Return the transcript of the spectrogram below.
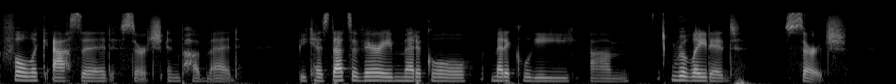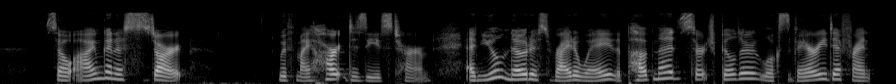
folic acid search in PubMed because that's a very medical, medically um, related search. So I'm going to start with my heart disease term. And you'll notice right away the PubMed search builder looks very different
